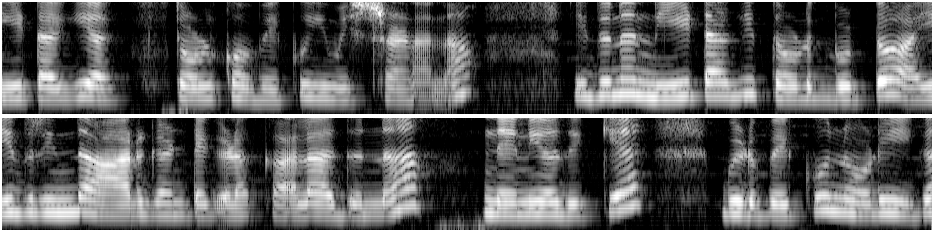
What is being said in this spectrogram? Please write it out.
ನೀಟಾಗಿ ತೊಳ್ಕೊಬೇಕು ಈ ಮಿಶ್ರಣನ. ಇದನ್ನು ನೀಟಾಗಿ ತೊಳೆದ್ಬಿಟ್ಟು ಐದರಿಂದ ಆರು ಗಂಟೆಗಳ ಕಾಲ ಅದನ್ನು ನೆನೆಯೋದಕ್ಕೆ ಬಿಡಬೇಕು. ನೋಡಿ ಈಗ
